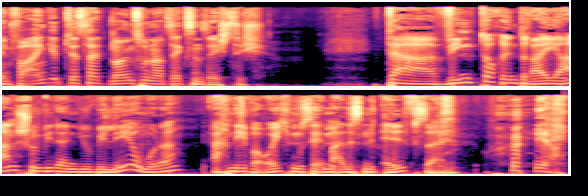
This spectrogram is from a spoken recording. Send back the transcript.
Den Verein gibt es jetzt seit 1966. Da winkt doch in drei Jahren schon wieder ein Jubiläum, oder? Ach nee, bei euch muss ja immer alles mit elf sein. ja.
